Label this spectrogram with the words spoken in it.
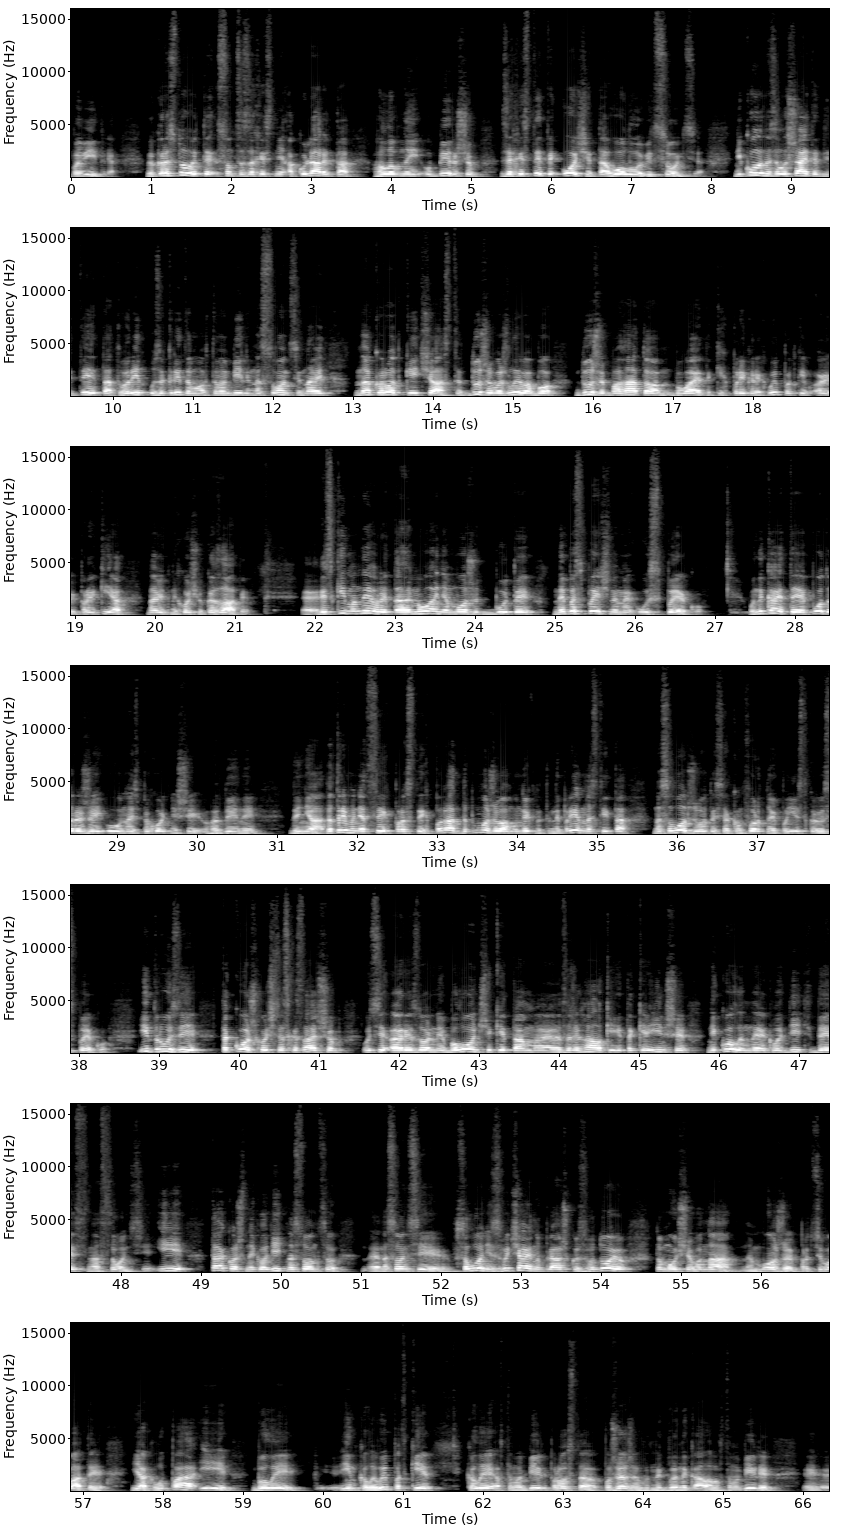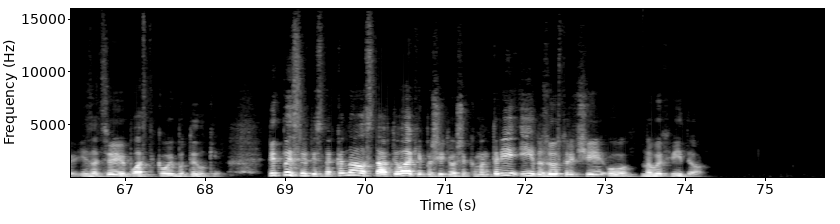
повітря. Використовуйте сонцезахисні окуляри та головний убір, щоб захистити очі та голову від сонця. Ніколи не залишайте дітей та тварин у закритому автомобілі на сонці, навіть на короткий час. Це дуже важливо, бо дуже багато буває таких прикрих випадків, про які я навіть не хочу казати. Е, Різкі маневри та гальмування можуть бути небезпечними у спеку. Уникайте подорожей у найспекотніші години дня. Дотримання цих простих порад допоможе вам уникнути неприємностей та насолоджуватися комфортною поїздкою у спеку. І, друзі, також хочеться сказати, щоб оці аерозольні балончики, там е, зажигалки і таке інше ніколи не кладіть десь на сонці. І також не кладіть на сонцю, е, на сонці в салоні звичайну пляшку з водою, тому що вона може працювати як лупа, і були інколи випадки, коли автомобіль просто пожежа виникала в автомобілі е, із-за цієї пластикової бутилки. Підписуйтесь на канал, ставте лайки, пишіть ваші коментарі і до зустрічі у нових відео.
